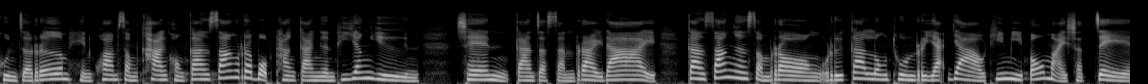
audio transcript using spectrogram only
คุณจะเริ่มเห็นความสำคัญของการสร้างระบบทางการเงินที่ยั่งยืน เช่น การจัดสรรรายได้ การสร้างเงินสำรอง หรือการลงทุนระยะยาวที่มีเป้าหมายชัดเจน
